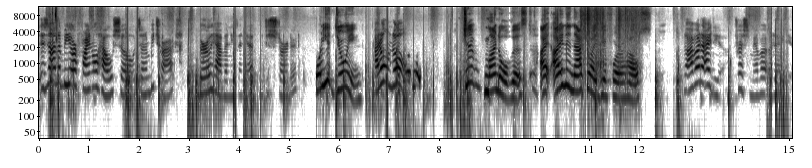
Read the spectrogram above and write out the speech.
isn't gonna be our final house, so it's gonna be trash. Barely have anything yet. We just started. What are you doing? I don't know. Just mind all of this. I, I had a natural idea for a house. No, I have an idea. Trust me, I have an idea.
